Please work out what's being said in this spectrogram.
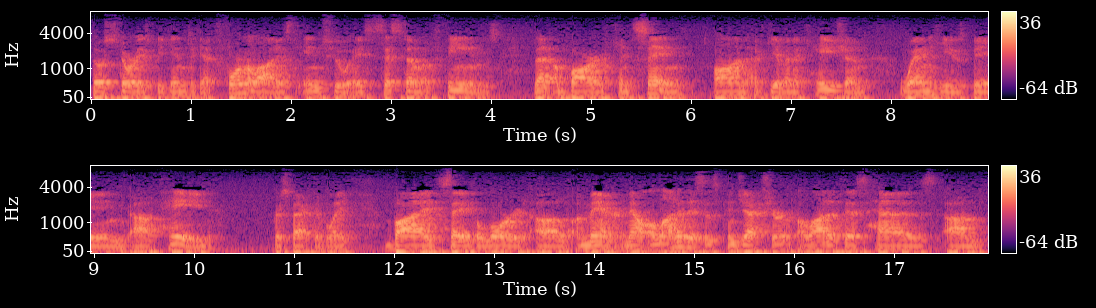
those stories begin to get formalized into a system of themes that a bard can sing on a given occasion when he's being uh, paid, prospectively, by, say, the lord of a manor. Now, a lot of this is conjecture. A lot of this has um,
